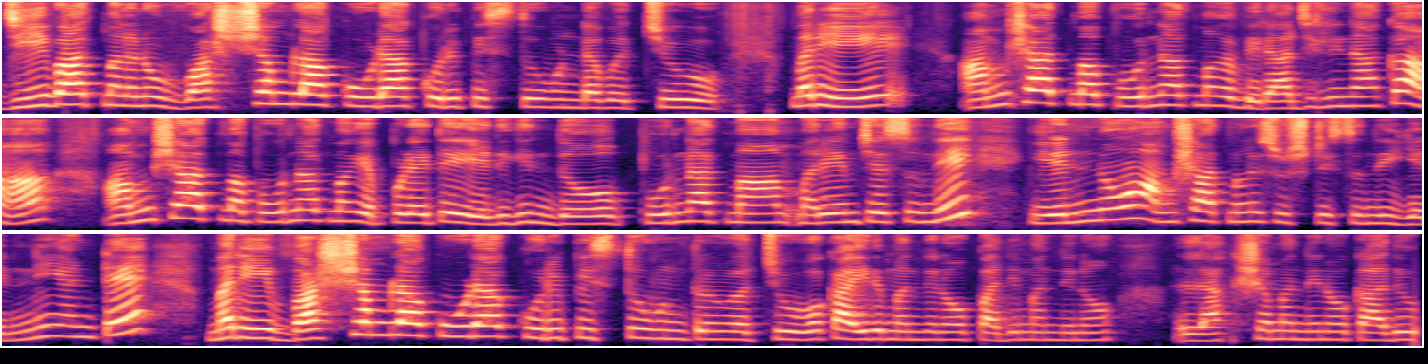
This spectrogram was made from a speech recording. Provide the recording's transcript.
జీవాత్మలను వర్షంలా కూడా కురిపిస్తూ ఉండవచ్చు. మరి అంశాత్మ పూర్ణాత్మగా విరాజిల్లినాక అంశాత్మ పూర్ణాత్మగా ఎప్పుడైతే ఎదిగిందో పూర్ణాత్మ మరి ఏం చేస్తుంది? ఎన్నో అంశాత్మలను సృష్టిస్తుంది. ఎన్ని అంటే మరి వర్షంలా కూడా కురిపిస్తూ ఉంటుండవచ్చు ఒక ఐదు మందినో పది మందినో లక్ష మందినో కాదు.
